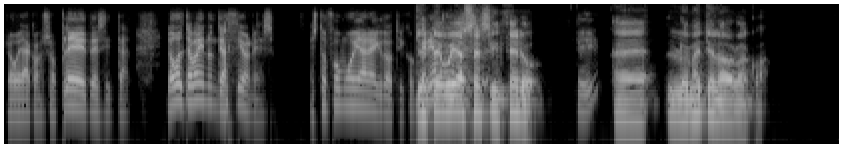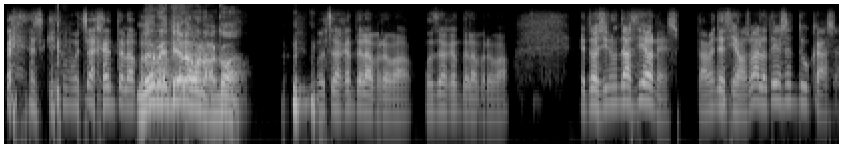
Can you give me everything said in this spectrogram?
Luego ya con sopletes y tal. Luego el tema de inundaciones. Esto fue muy anecdótico. Yo te voy a ser sincero. Eh, lo he metido en la barbacoa. es que mucha gente lo ha Lo he metido en la barbacoa. Mucha gente lo ha probado. Mucha gente lo ha probado. Entonces, inundaciones. También decíamos, vale, lo tienes en tu casa.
